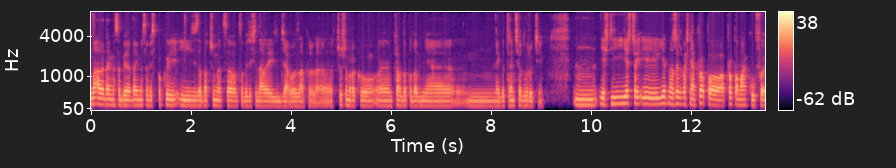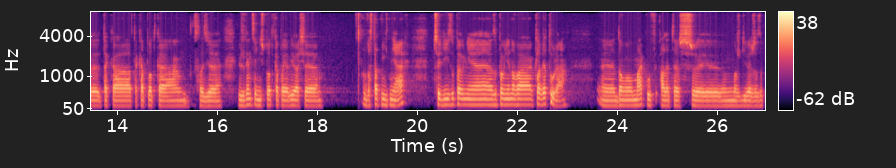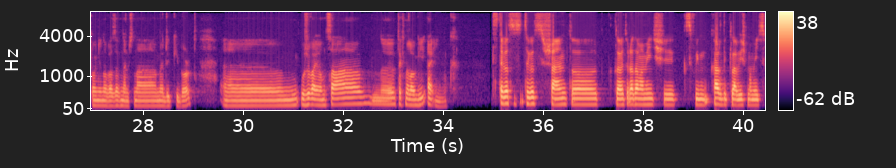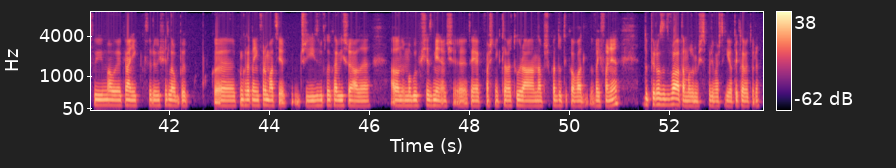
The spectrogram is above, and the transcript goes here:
No ale dajmy sobie, dajmy sobie spokój i zobaczymy, co, co będzie się dalej działo z Apple. E, w przyszłym roku prawdopodobnie mm, jakby trend się odwróci. Mm, jeśli jeszcze jedna rzecz właśnie a propos, a propos Maców, y, taka, taka plotka, w zasadzie już więcej niż plotka pojawiła się w ostatnich dniach, czyli zupełnie, zupełnie nowa klawiatura y, do Maców, ale też y, możliwe, że zupełnie nowa zewnętrzna Magic Keyboard, używająca technologii e-ink. Z tego, z tego co słyszałem, to klawiatura ta ma mieć y, swój, każdy klawisz ma mieć swój mały ekranik, który wyświetlałby e, konkretne informacje, czyli zwykle klawisze, ale, ale one mogłyby się zmieniać, e, tak jak właśnie klawiatura na przykład dotykowa w iPhone'ie. Dopiero za dwa lata możemy się spodziewać takiej tej klawiatury.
